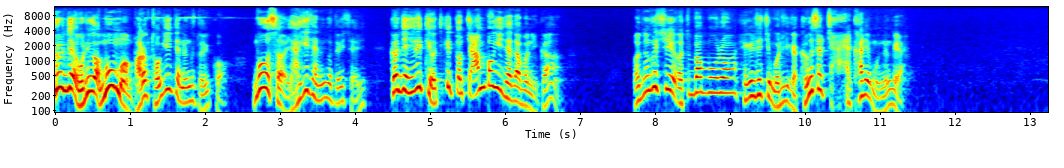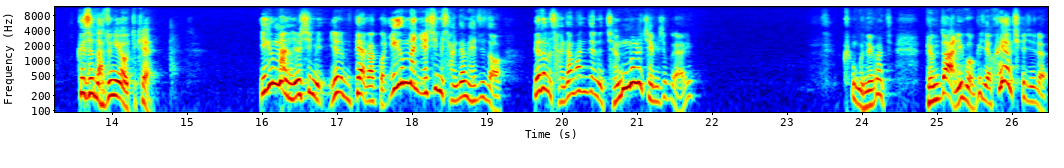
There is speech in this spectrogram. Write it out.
그런데 우리가 뭐뭐 바로 독이 되는 것도 있고 뭐서 약이 되는 것도 있어요. 그런데 이렇게 어떻게 또 짬뽕이 되다 보니까 어떤 것이 어떤 방법으로 해결될지 모르니까 그것을 잘 가려 먹는 거야. 그래서 나중에 어떻게 이것만 열심히 여러분 배워갖고 이것만 열심히 상담해 줘도 여러분 상담하는 데는 정말로 재밌을 거야. 그뭐 내가 병도 아니고 그죠? 허약 체질은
